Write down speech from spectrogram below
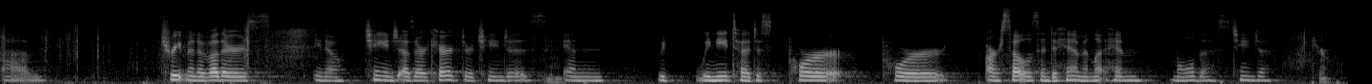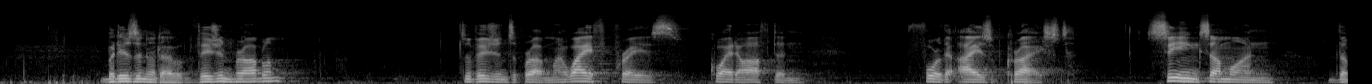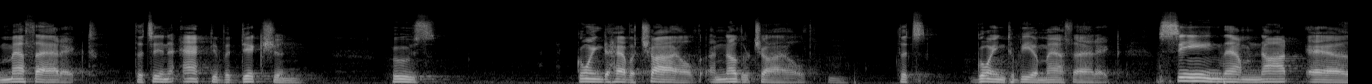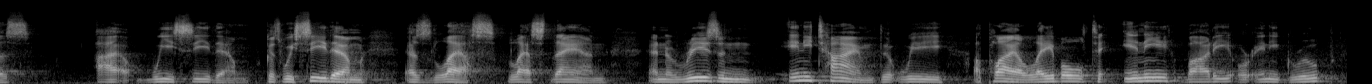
um, treatment of others, you know, change as our character changes. And we, we need to just pour, pour ourselves into him and let him mold us, change us. Sure. But isn't it a vision problem? So vision's a problem. My wife prays quite often for the eyes of Christ. Seeing someone, the meth addict that's in active addiction, who's going to have a child, another child, that's going to be a meth addict, seeing them not as I, we see them, because we see them as less, less than. And the reason, any time that we apply a label to anybody or any group,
